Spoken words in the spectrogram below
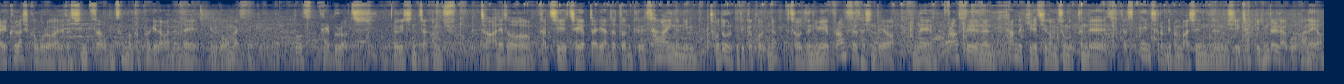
엘 클라시코 보러 가야 돼서 진짜 엄청 막 급하게 나왔는데 여기 너무 맛있습니다. 또 페브로치 여기 진짜 강추. 저 안에서 같이 제 옆자리에 앉았던 그 상하이 누님 저도 그렇게 느꼈거든요. 저 누님이 프랑스 사신데요. 근데 프랑스는 사람들 기대치가 엄청 높은데 진짜 스페인처럼 이런 맛있는 음식 찾기 힘들다고 하네요.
